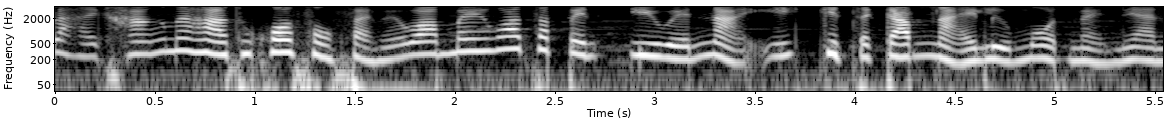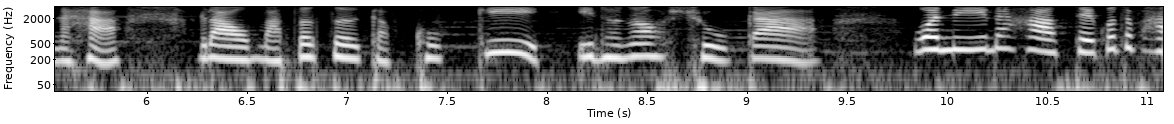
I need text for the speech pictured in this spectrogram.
หลายครั้งนะคะ ทุกคนสงสัยไหมว่าไม่ว่าจะเป็นอีเวนต์ไหนกิจกรรมไหนหรือโหมดไหนเนี่ยนะคะ เรามักจะเจอกับคุกกี้ internal sugar วันนี้นะคะเซฟก็จะพา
